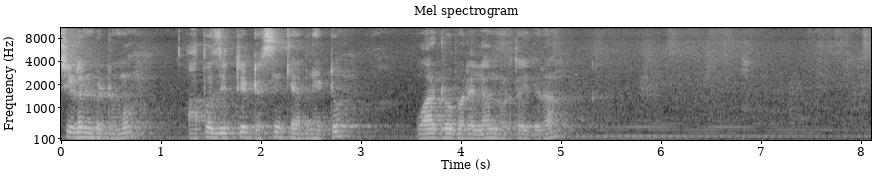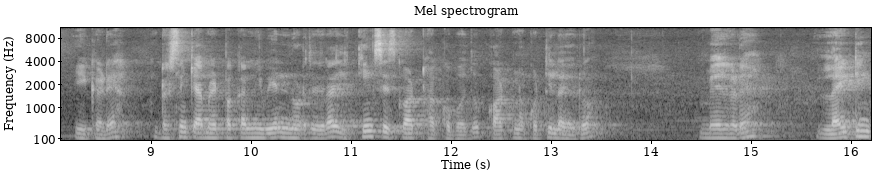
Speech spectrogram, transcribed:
Children bedroom opposite dressing cabinet ವಾರ್ಡ್ರೋಬರೆಲ್ಲ ನೋಡ್ತಾ ಇದ್ದೀರಾ? ಈ ಕಡೆ ಡ್ರೆಸ್ಸಿಂಗ್ ಕ್ಯಾಬಿನೆಟ್ ಪಕ್ಕ ನೀವೇನು ನೋಡ್ತಿದ್ದೀರಾ ಇಲ್ಲಿ ಕಿಂಗ್ ಸೈಜ್ ಕಾಟ್ ಹಾಕ್ಕೋಬೋದು. ಕಾಟ್ನ ಕೊಟ್ಟಿಲ್ಲ ಇವರು. ಮೇಲ್ಗಡೆ ಲೈಟಿಂಗ್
